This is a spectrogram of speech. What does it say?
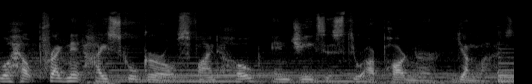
will help pregnant high school girls find hope in Jesus through our partner, Young Lives.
